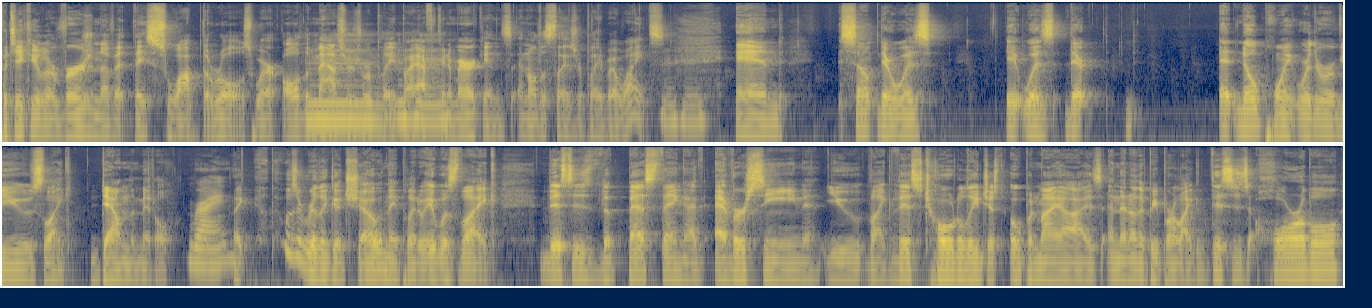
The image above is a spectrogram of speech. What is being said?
particular version of it, they swapped the roles where all the masters were played by African Americans and all the slaves were played by whites. And some there was it was there at no point were the reviews like down the middle. Right. Like that was a really good show and they played it. It was like this is the best thing I've ever seen. You like this totally just opened my eyes and then other people are like this is horrible.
